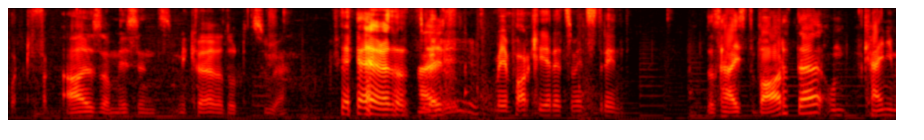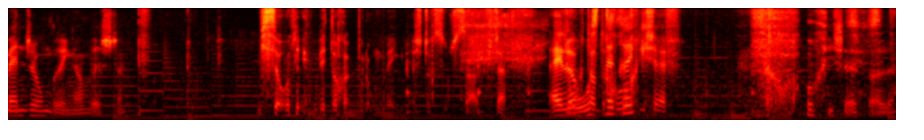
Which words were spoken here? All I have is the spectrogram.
what the fuck. Also, wir sind. Wir gehören dort dazu. Das- Heißt? wir parkieren jetzt mit drin. Das heisst warten und keine Menschen umbringen am besten. Wieso nicht? Ich will doch jemanden umbringen, das ist doch so selbstverständlich. Hey, schau da, der? Küchenchef. Küchenchef, Alter.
